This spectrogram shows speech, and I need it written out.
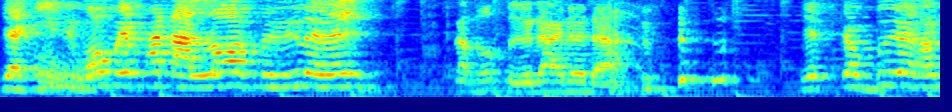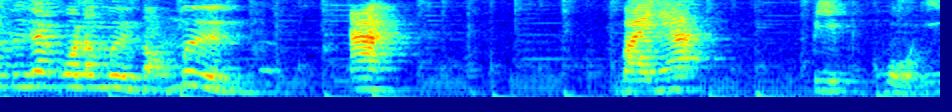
อย่างนี้ถือว่าเว็บพนันล่อซื้อเลยๆก็ต้องซื้อได้ด้วยนะเย็ดกระเบื้องเอาซื้อกันคนละหมื่นสองหมื่นอะใบเนี้ยปีโห e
